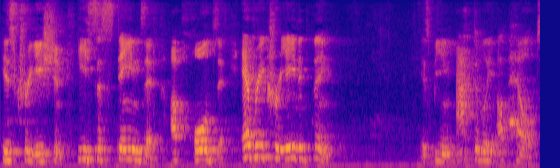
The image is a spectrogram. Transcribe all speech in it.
his creation. He sustains it, upholds it. Every created thing is being actively upheld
